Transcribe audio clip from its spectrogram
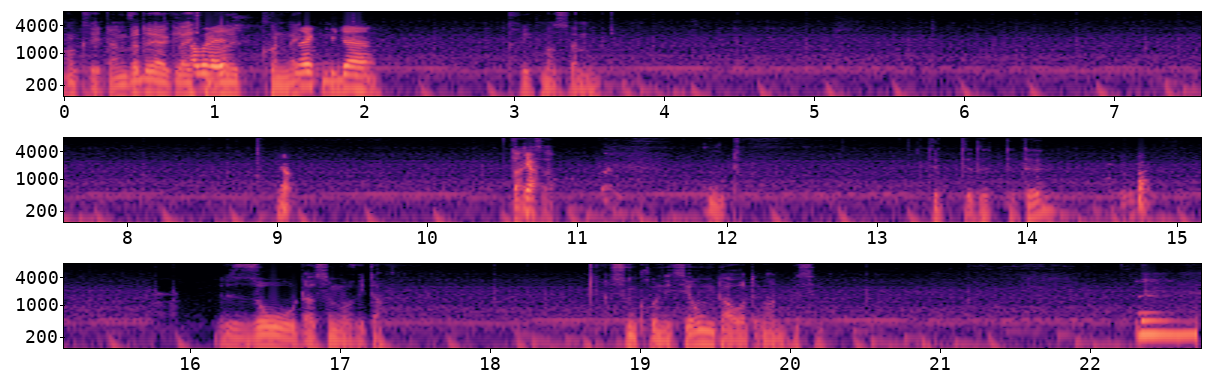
okay, dann wird er ja gleich Aber mal connecten. wieder- dann Kriegt man es ja mit. Ja. Da Ja. ist er. Gut. So, da sind wir wieder. Synchronisierung dauert immer ein bisschen. Ähm,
